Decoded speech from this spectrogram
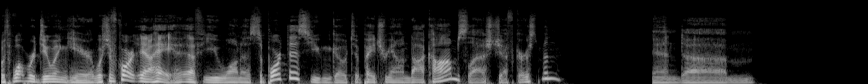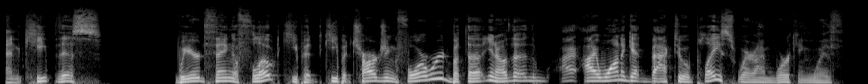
with what we're doing here, which of course, you know, hey, if you want to support this, you can go to patreon.com slash Jeff Gerstmann and, um, and keep this weird thing afloat, keep it, keep it charging forward. But the, you know, the, the I, I want to get back to a place where I'm working with,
